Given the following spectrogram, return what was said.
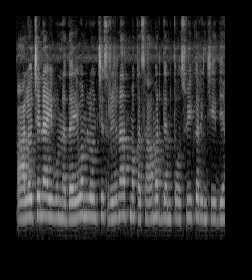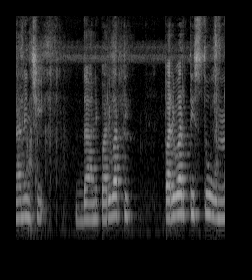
ఆలోచన అయి ఉన్న దైవంలోంచి సృజనాత్మక సామర్థ్యంతో స్వీకరించి ధ్యానించి దాన్ని పరివర్తి పరివర్తిస్తూ ఉన్న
